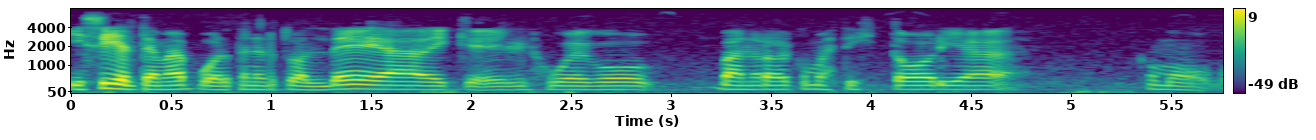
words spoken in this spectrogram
y sí, el tema de poder tener tu aldea, de que el juego va a narrar como esta historia, como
